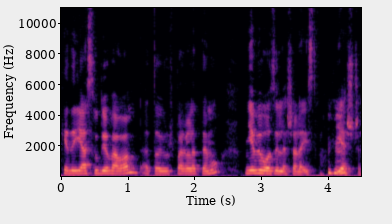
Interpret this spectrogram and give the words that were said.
kiedy ja studiowałam, a to już parę lat temu, nie było tyle szaleństwa. Jeszcze.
